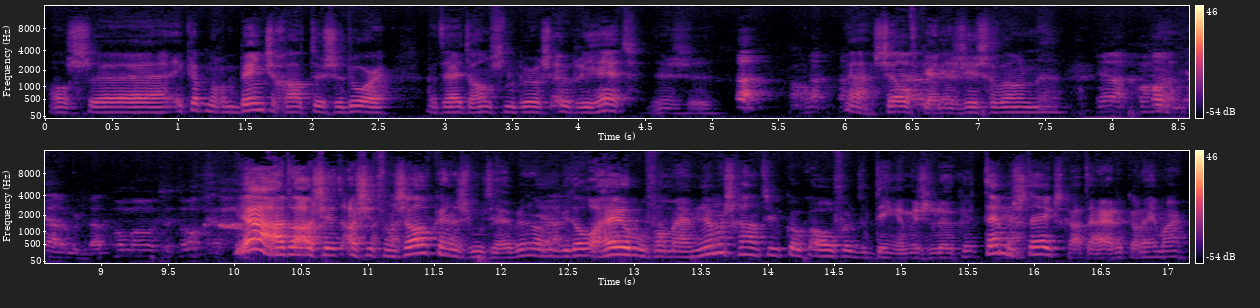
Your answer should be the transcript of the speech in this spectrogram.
als eh, ik heb nog een bandje gehad tussendoor Het heet Hans van den Burgs Ugly Head. Dus ja, zelfkennis is gewoon... Ja, gewoon, ja, dan moet je dat promoten, toch? ja, dat als, je het, als je het van zelfkennis moet hebben, dan ik bedoel, een heleboel van mijn nummers gaan natuurlijk ook over de dingen mislukken. Ten mistakes gaat eigenlijk alleen maar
